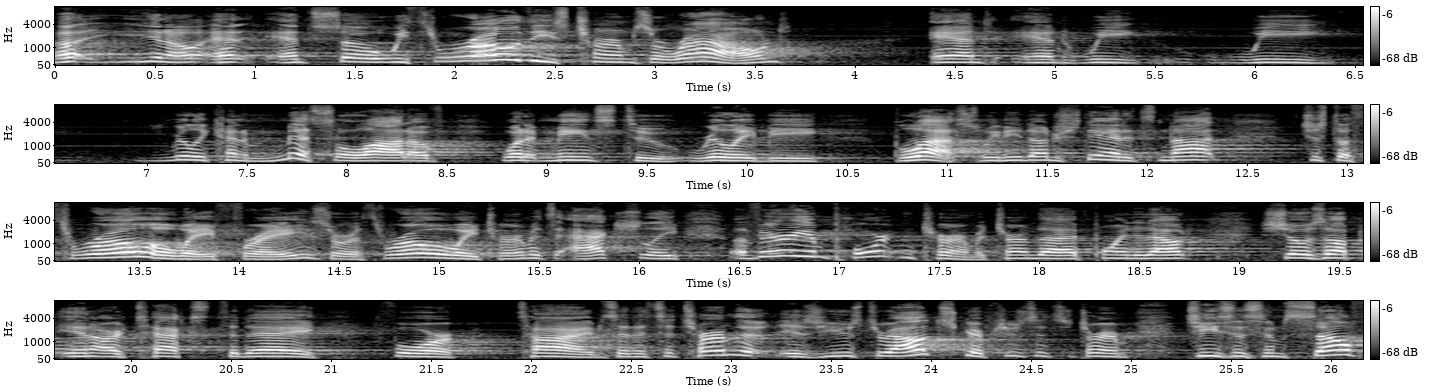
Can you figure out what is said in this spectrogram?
Uh, you know, and, and so we throw these terms around and, and we, we really kind of miss a lot of what it means to really be blessed. We need to understand it's not just a throwaway phrase or a throwaway term. It's actually a very important term, a term that I pointed out shows up in our text today four times. And it's a term that is used throughout scriptures. It's a term Jesus himself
